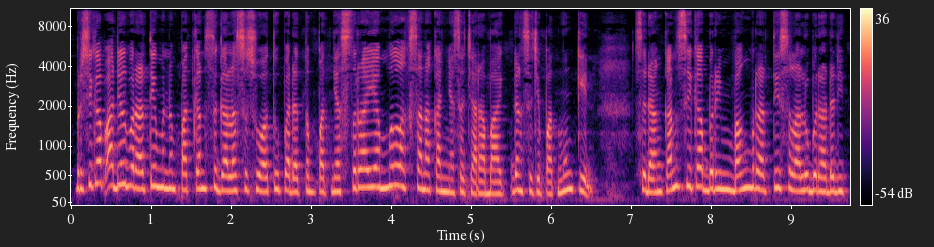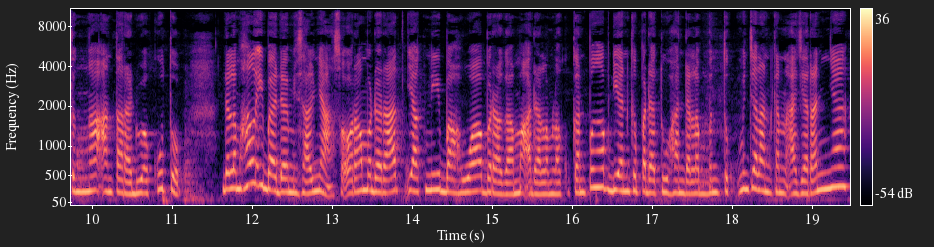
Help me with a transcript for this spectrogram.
Bersikap adil berarti menempatkan segala sesuatu pada tempatnya seraya melaksanakannya secara baik dan secepat mungkin, Sedangkan sikap berimbang berarti selalu berada di tengah antara dua kutub. Dalam hal ibadah misalnya, seorang moderat yakni bahwa beragama adalah melakukan pengabdian kepada Tuhan dalam bentuk menjalankan ajarannya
